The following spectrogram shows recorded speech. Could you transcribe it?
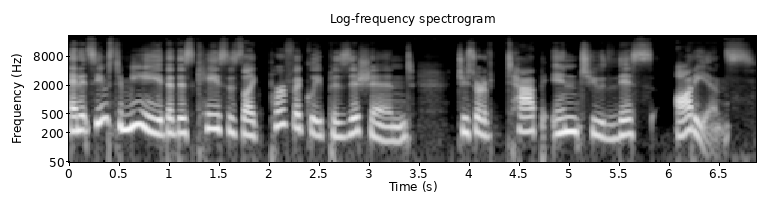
And it seems to me that this case is like perfectly positioned to sort of tap into this audience.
